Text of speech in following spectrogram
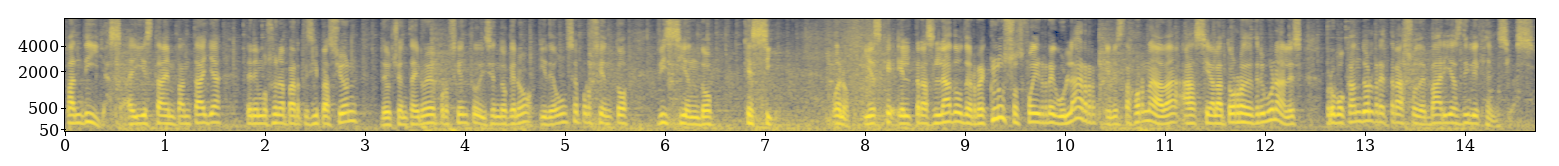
pandillas. Ahí está en pantalla, tenemos una participación de 89% diciendo que no y de 11% diciendo que sí. Bueno, y es que el traslado de reclusos fue irregular en esta jornada hacia la torre de tribunales, provocando el retraso de varias diligencias.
